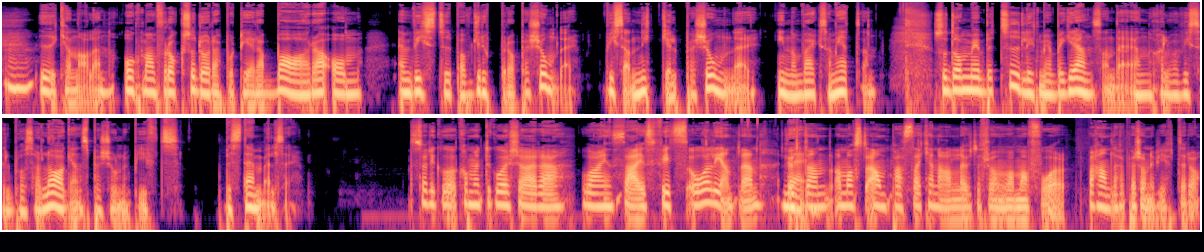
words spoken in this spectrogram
mm. i kanalen. Och man får också då rapportera bara om en viss typ av grupper av personer. Vissa nyckelpersoner inom verksamheten. Så de är betydligt mer begränsande än själva visselblåsarlagens personuppgiftsbestämmelser. Så det går, kommer inte gå att köra one size fits all egentligen, Nej. utan man måste anpassa kanalerna utifrån vad man får behandla för personuppgifter då.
